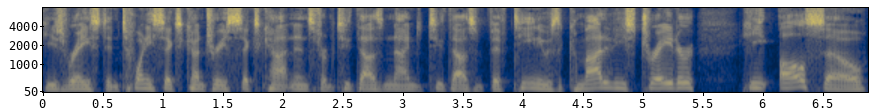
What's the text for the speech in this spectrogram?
He's raced in 26 countries, six continents from 2009 to 2015. He was a commodities trader. He also,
